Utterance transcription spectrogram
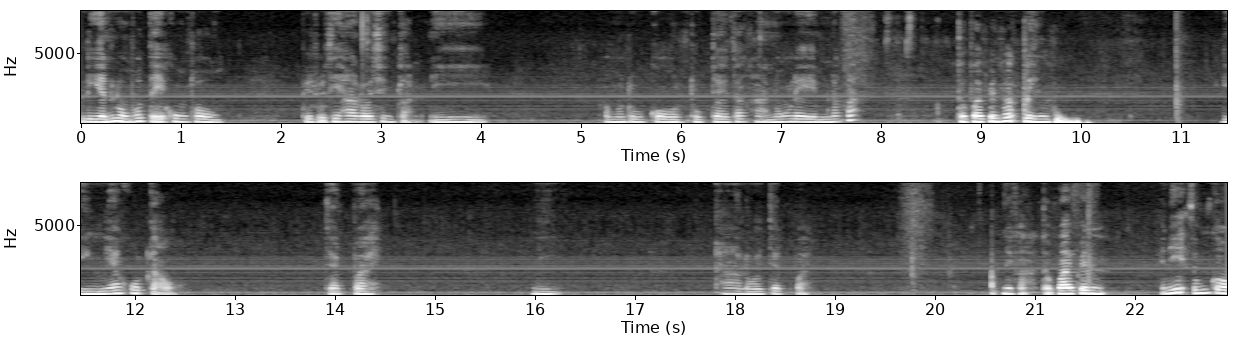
เหรียญหลวงพ่อเต๋คงทองปิดไว้ที่ห้าร้อยเช่นกัน นี่เขามาดูก่อนถูกใจทักหาน้องเลมนะคะ ต่อไปเป็นพระกลิงกลิงเนี้ยโคตรเก่า จัดไป นี่ห้าร้อยจัดไป นี่ค่ะ ต่อไปเป็น อันนี้ซุ้มกอ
